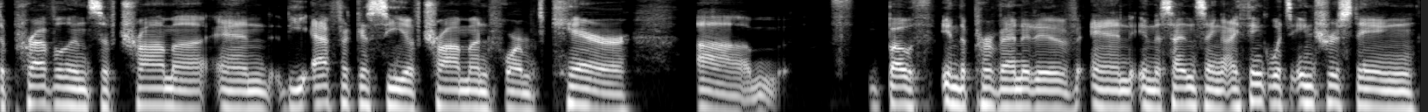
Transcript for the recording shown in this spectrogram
the prevalence of trauma and the efficacy of trauma informed care, um, both in the preventative and in the sentencing. I think what's interesting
